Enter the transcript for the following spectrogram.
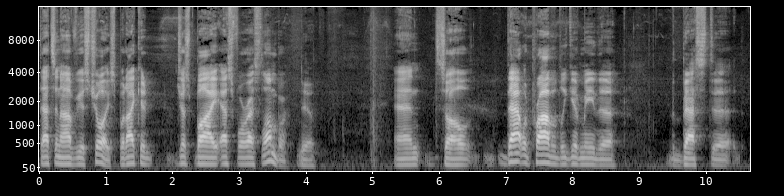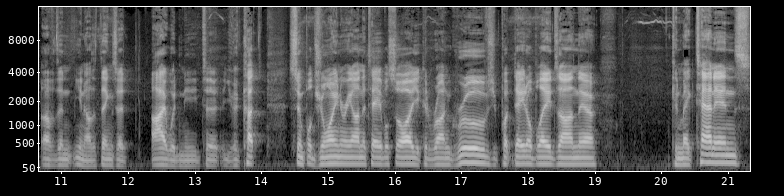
that's an obvious choice. But I could just buy S4S lumber, Yeah. and so that would probably give me the the best uh, of the you know the things that I would need to. You could cut simple joinery on the table saw. You could run grooves. You put dado blades on there. You can make tenons.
